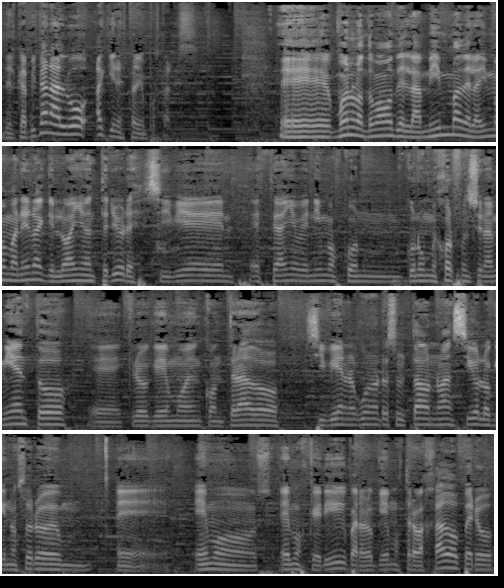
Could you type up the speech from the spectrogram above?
del Capitán Albo aquí en Estadio Portales. Eh, bueno, lo tomamos de la misma, de la misma manera que en los años anteriores. Si bien este año venimos con, con un mejor funcionamiento, eh, creo que hemos encontrado, si bien algunos resultados no han sido lo que nosotros mm, eh, hemos, hemos querido y para lo que hemos trabajado, pero,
